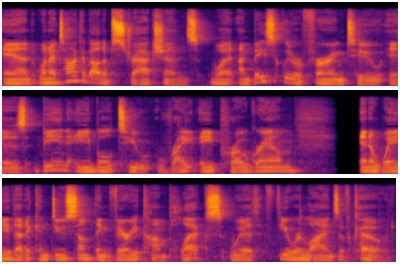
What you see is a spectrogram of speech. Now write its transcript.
And when I talk about abstractions, what I'm basically referring to is being able to write a program in a way that it can do something very complex with fewer lines of code,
